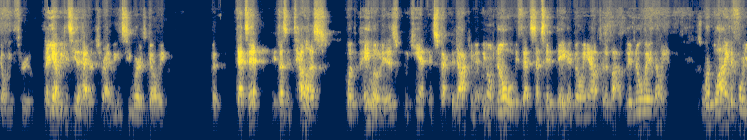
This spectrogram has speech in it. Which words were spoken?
going through. Now, yeah, we can see the headers, right? We can see where it's going. But that's it. It doesn't tell us what the payload is. We can't inspect the document. We don't know if that's sensitive data going out to the cloud. We have no way of knowing it. So we're blind to 40%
